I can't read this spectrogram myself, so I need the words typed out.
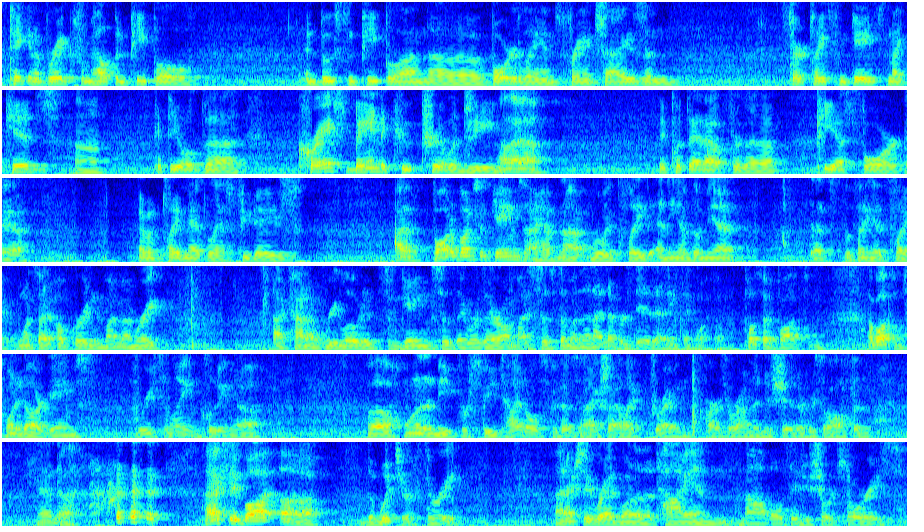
taken a break from helping people and boosting people on the Borderlands franchise and started playing some games with my kids. uh, Got the old uh, Crash Bandicoot trilogy. oh yeah, They put that out for the PS4. yeah. I've been playing that the last few days. I've bought a bunch of games. I have not really played any of them yet. That's the thing. It's like once I upgraded my memory, I kind of reloaded some games so they were there on my system, and then I never did anything with them. Plus, I bought some. I bought some twenty dollar games recently, including uh, uh, one of the Need for Speed titles because actually I like driving cars around into shit every so often, and uh, I actually bought uh, The Witcher three. I actually read one of the tie-in novels. They do short stories,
